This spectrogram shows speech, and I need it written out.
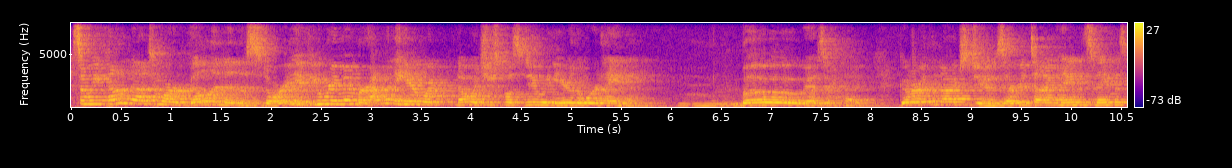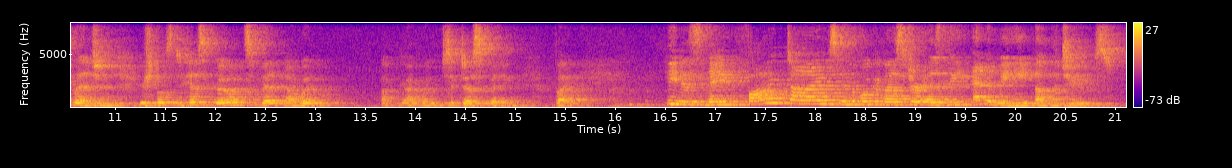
So we come now to our villain in the story. If you remember, how many here would know what you're supposed to do when you hear the word Haman? Mm. Boo, that's right. Good Orthodox Jews, every time Haman's name is mentioned, you're supposed to hiss, go, and spit. I wouldn't, I wouldn't suggest spitting, but he is named five times in the book of Esther as the enemy of the Jews.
